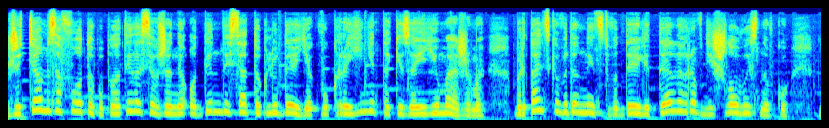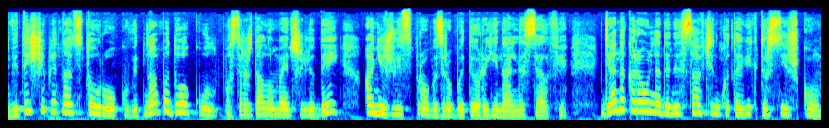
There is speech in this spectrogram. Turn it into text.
Життям за фото поплатилося вже не один десяток людей, як в Україні, так і за її межами. Британське видавництво Daily Telegraph дійшло висновку. 2015 року від нападу акул постраждало менше людей, аніж від спроби зробити оригінальне селфі. Діана Караульна, Денис Савченко та Віктор Сніжко.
